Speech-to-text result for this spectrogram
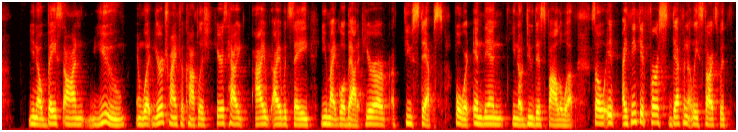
you know, based on you, and what you're trying to accomplish, here's how I, I would say you might go about it. Here are a few steps forward and then, you know, do this follow up. So it, I think it first definitely starts with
